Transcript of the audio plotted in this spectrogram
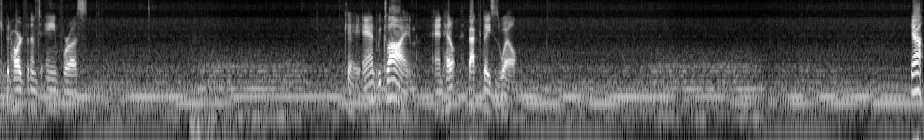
Keep it hard for them to aim for us. Okay, and we climb and head back to base as well. Yeah,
